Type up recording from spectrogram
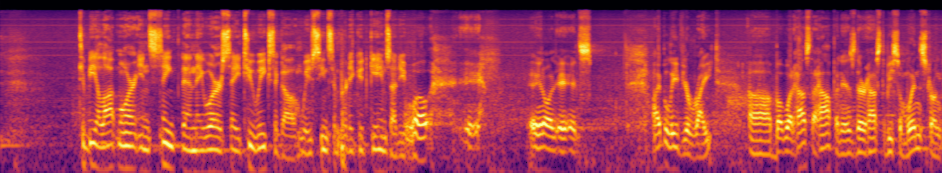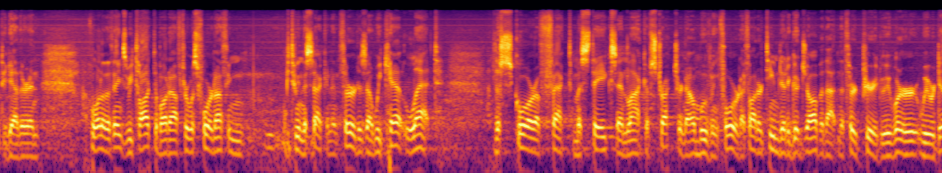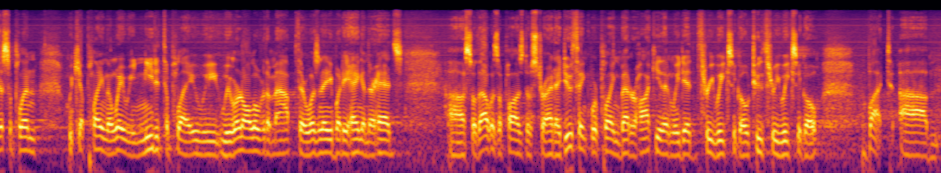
to be a lot more in sync than they were, say, two weeks ago. We've seen some pretty good games out of you. Well, eh, you know, it's. I believe you're right. Uh, but what has to happen is there has to be some wins strung together. And one of the things we talked about after was 4 nothing between the second and third is that we can't let the score affect mistakes and lack of structure now moving forward. I thought our team did a good job of that in the third period. We were we were disciplined. We kept playing the way we needed to play. We we weren't all over the map. There wasn't anybody hanging their heads. Uh, so that was a positive stride. I do think we're playing better hockey than we did three weeks ago, two, three weeks ago. But um,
